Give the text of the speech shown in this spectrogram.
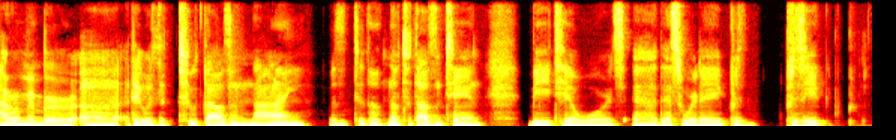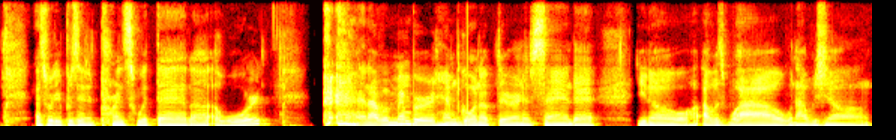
I remember, uh, I think it was the 2009, was it 2000? No, 2010 BET Awards. Uh, that's where they pre- present, that's where they presented Prince with that uh, award. and I remember him going up there and him saying that, you know, I was wild when I was young,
